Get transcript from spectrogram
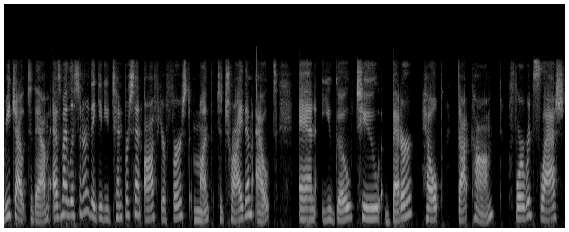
reach out to them. As my listener, they give you 10% off your first month to try them out. And you go to betterhelp.com forward slash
